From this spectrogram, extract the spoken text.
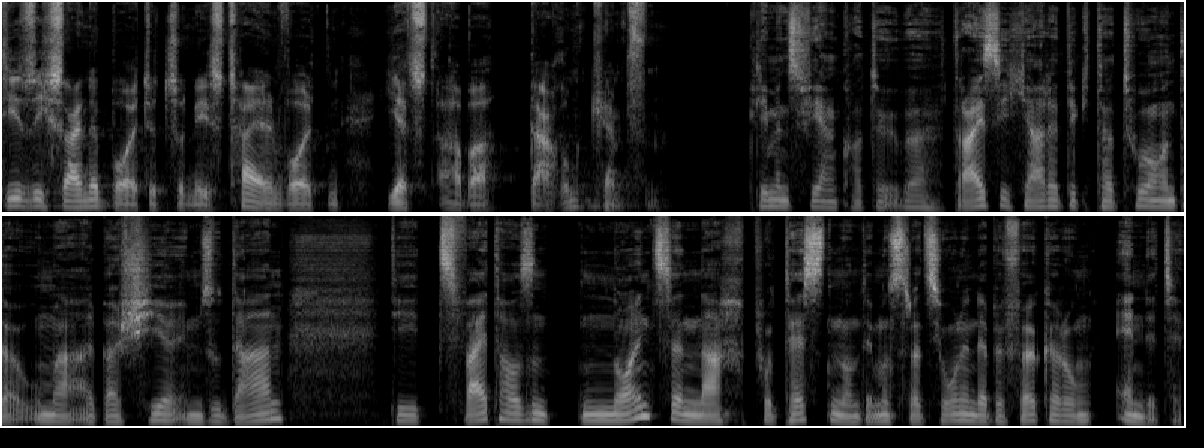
die sich seine Beute zunächst teilen wollten, jetzt aber darum kämpfen. Clemens Fernkotte über 30 Jahre Diktatur unter Umar al-Bashir im Sudan, die 2019 nach Protesten und Demonstrationen der Bevölkerung endete.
